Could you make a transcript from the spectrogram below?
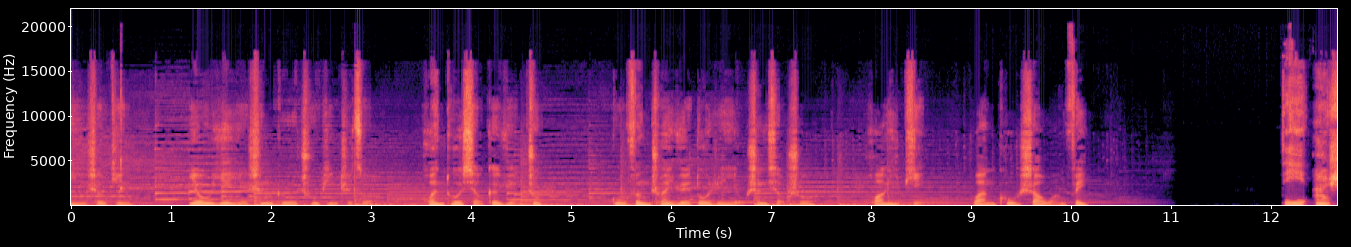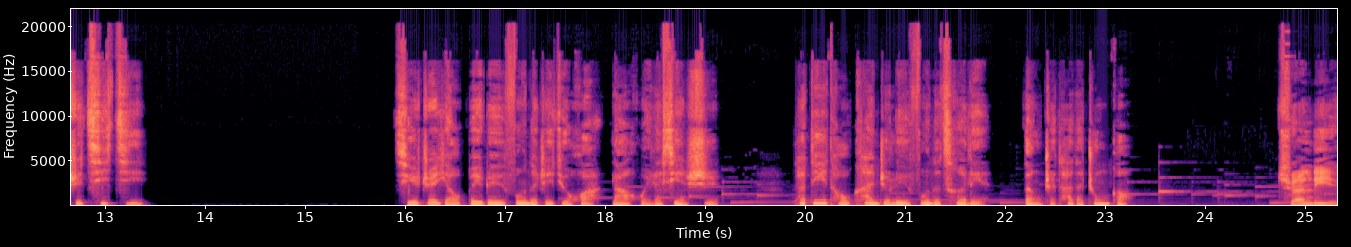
迎收听由夜夜笙歌出品制作，欢脱小哥原著，古风穿越多人有声小说《黄一品纨绔少王妃》第二十七集。齐之遥被绿风的这句话拉回了现实，他低头看着绿风的侧脸，等着他的忠告。权力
